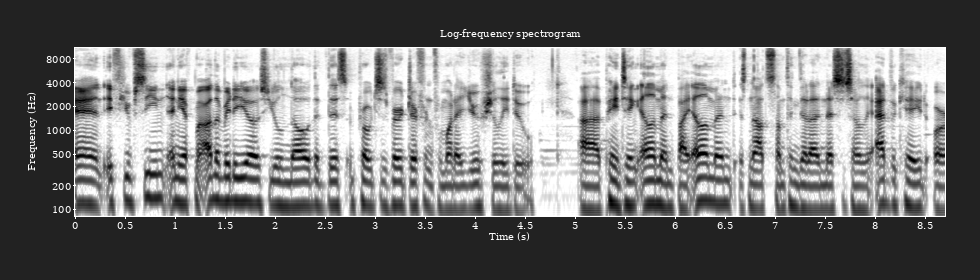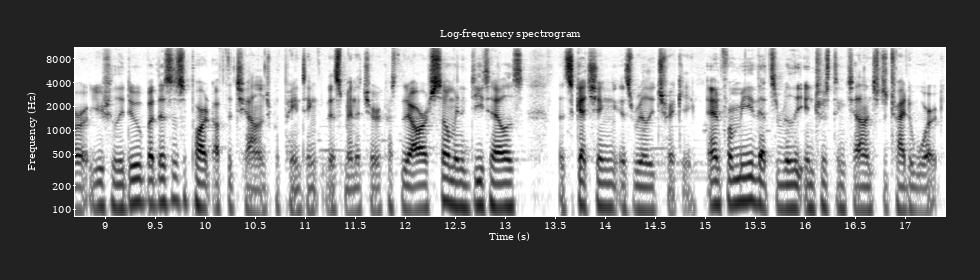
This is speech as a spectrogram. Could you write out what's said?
And if you've seen any of my other videos, you'll know that this approach is very different from what I usually do. Uh, painting element by element is not something that I necessarily advocate or usually do, but this is a part of the challenge with painting this miniature because there are so many details that sketching is really tricky. And for me, that's a really interesting challenge to try to work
